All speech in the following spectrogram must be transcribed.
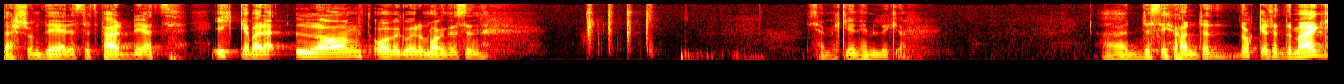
Dersom deres rettferdighet ikke bare langt overgår Ron Magnus sin. Kommer ikke inn i himmelriket. Eh, det sier han til dere, til meg.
